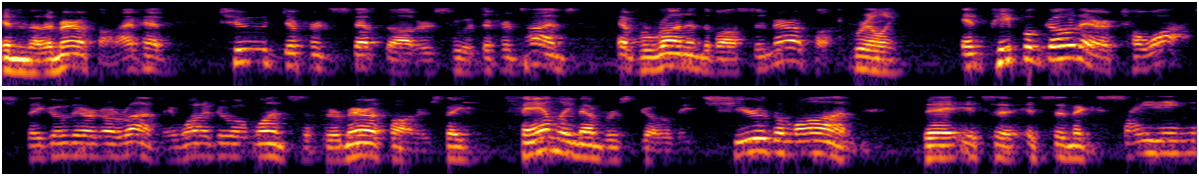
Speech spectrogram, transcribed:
in another marathon. I've had two different stepdaughters who at different times have run in the Boston Marathon. Really? And people go there to watch. They go there to run. They want to do it once if they're marathoners. They family members go. They cheer them on. They, it's a it's an exciting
